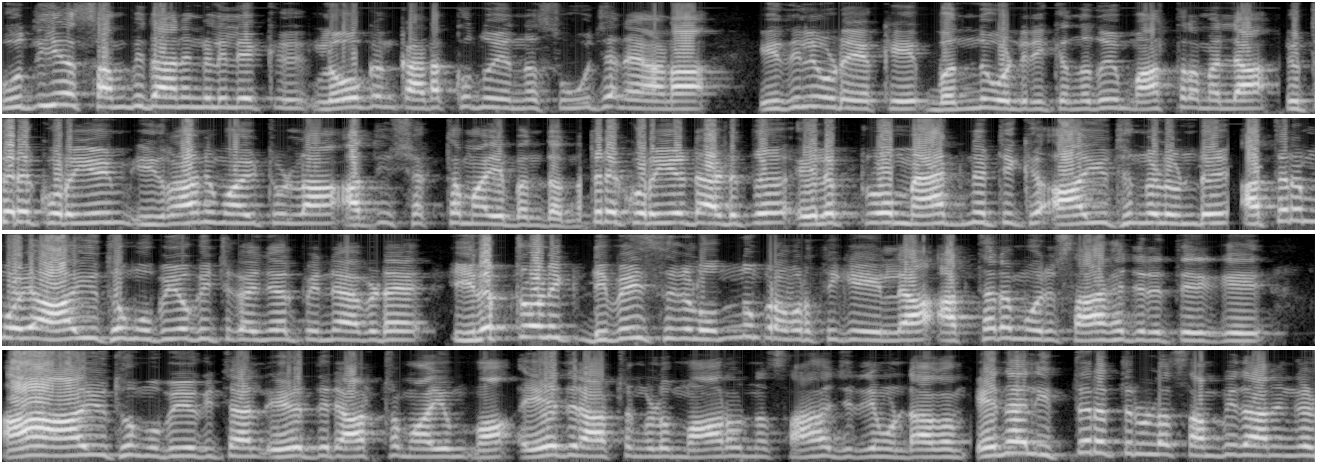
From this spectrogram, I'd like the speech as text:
പുതിയ സംവിധാനങ്ങളിലേക്ക് ലോകം കടക്കുന്നു എന്ന സൂചനയാണ് ഇതിലൂടെയൊക്കെ വന്നുകൊണ്ടിരിക്കുന്നത് മാത്രമല്ല ഉത്തരകൊറിയയും ഇറാനുമായിട്ടുള്ള അതിശക്തമായ ബന്ധം. ഉത്തരകൊറിയയുടെ അടുത്ത് ഇലക്ട്രോ മാഗ്നറ്റിക് ആയുധങ്ങളുണ്ട്. അത്തരം ഒരു ആയുധം ഉപയോഗിച്ചു കഴിഞ്ഞാൽ പിന്നെ അവിടെ ഇലക്ട്രോണിക് ഡിവൈസുകൾ ഒന്നും പ്രവർത്തിക്കുകയില്ല. അത്തരം ഒരു സാഹചര്യത്തിലേക്ക് ആ ആയുധം ഉപയോഗിച്ചാൽ ഏത് രാഷ്ട്രമായും ഏത് രാഷ്ട്രങ്ങളും മാറുന്ന സാഹചര്യം ഉണ്ടാകും. എന്നാൽ ഇത്തരത്തിലുള്ള സംവിധാനങ്ങൾ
